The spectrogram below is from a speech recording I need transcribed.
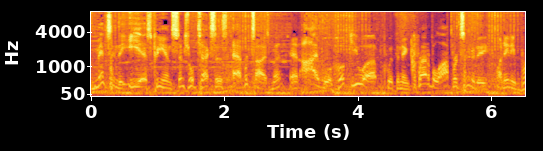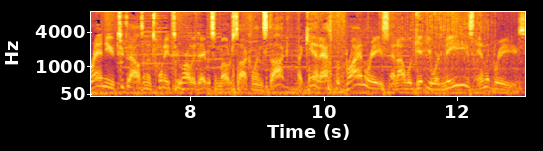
mention the ESPN Central Texas advertisement, and I will hook you up with an incredible opportunity on any brand new 2022 Harley Davidson motorcycle in stock. Again, ask for Brian Reese, and I will get your knees in the breeze.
